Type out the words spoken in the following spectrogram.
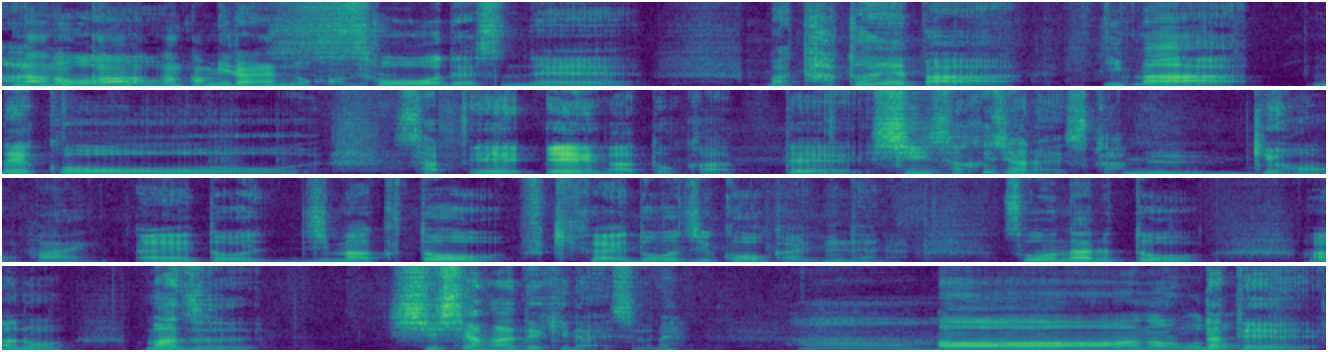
なのあかなんか見られるのかそうですね、まあ、例えば今ねこうさえ映画とかって新作じゃないですか、ん。基本、はい。えー、と字幕と吹き替え同時公開みたいな、そうなるとあのまず試写ができないですよね。ああなるほど。だって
